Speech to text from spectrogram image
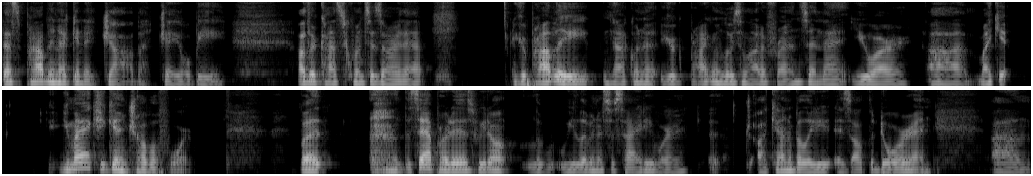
That's probably not getting a job, J O B. Other consequences are that you're probably not gonna you're probably gonna lose a lot of friends and that you are uh might get you might actually get in trouble for it. But the sad part is we don't we live in a society where uh, accountability is out the door and um,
